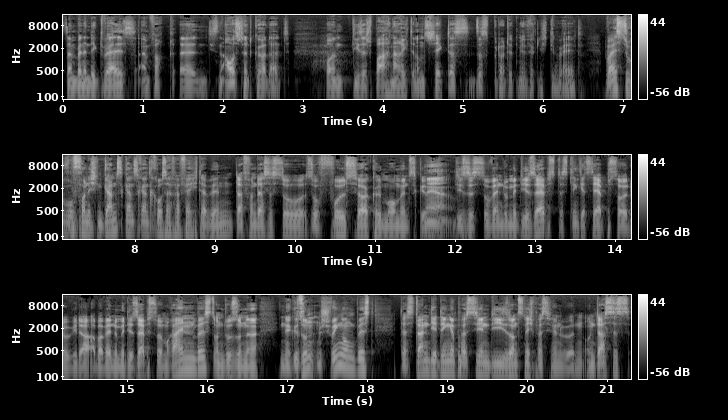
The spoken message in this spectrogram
dann Benedikt Wells einfach äh, diesen Ausschnitt gehört hat und diese Sprachnachricht in uns schickt, das, das bedeutet mir wirklich die Welt. Weißt du, wovon ich ein ganz, ganz, ganz großer Verfechter bin? Davon, dass es so, so Full-Circle-Moments gibt. Ja. Dieses, so wenn du mit dir selbst, das klingt jetzt sehr pseudo wieder, aber wenn du mit dir selbst so im Reinen bist und du so eine, in einer gesunden Schwingung bist, dass dann dir Dinge passieren, die sonst nicht passieren würden. Und das ist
